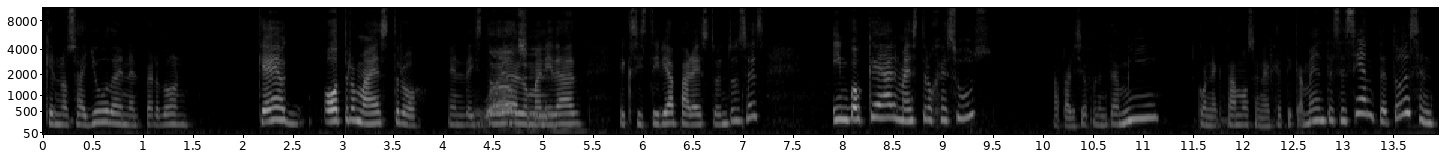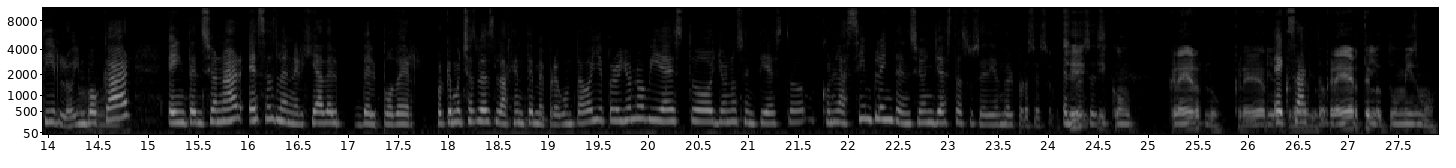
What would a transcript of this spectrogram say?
que nos ayuda en el perdón. ¿Qué otro Maestro en la historia de la sí. humanidad existiría para esto? Entonces, invoqué al Maestro Jesús, apareció frente a mí, conectamos energéticamente, se siente, todo es sentirlo, invocar e intencionar, esa es la energía del, del poder, porque muchas veces la gente me pregunta, oye, pero yo no vi esto, yo no sentí esto, con la simple intención ya está sucediendo el proceso. Entonces, sí, y con creerlo, creerlo, Exacto. creerlo, creértelo tú mismo.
